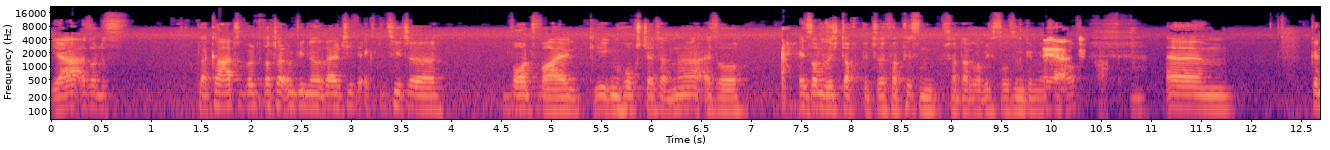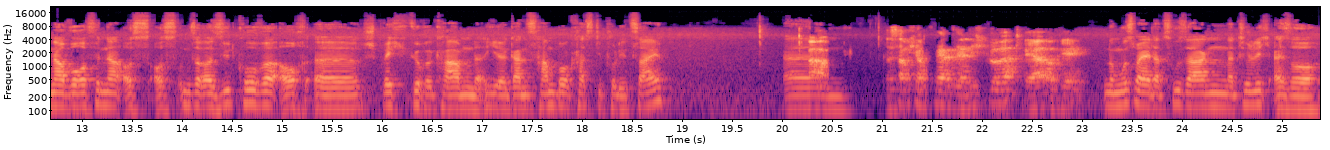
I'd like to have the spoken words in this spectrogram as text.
Ja, also das Plakat wird doch da irgendwie eine relativ explizite Wortwahl gegen Hochstädter, ne? Also er soll sich doch bitte verpissen, stand da glaube ich so sinngemäß ja, drauf. Genau. Ähm, genau, woraufhin da aus, aus unserer Südkurve auch äh, Sprechchöre kamen, hier ganz Hamburg hasst die Polizei. Ähm, das habe ich am Fernseher nicht gehört, ja, okay. Nun muss man ja dazu sagen, natürlich, also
